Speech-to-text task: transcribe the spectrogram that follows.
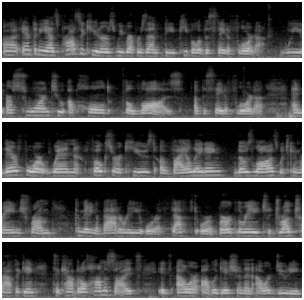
Uh, Anthony, as prosecutors, we represent the people of the state of Florida. We are sworn to uphold the laws of the state of Florida. And therefore, when folks are accused of violating those laws, which can range from committing a battery or a theft or a burglary to drug trafficking to capital homicides, it's our obligation and our duty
